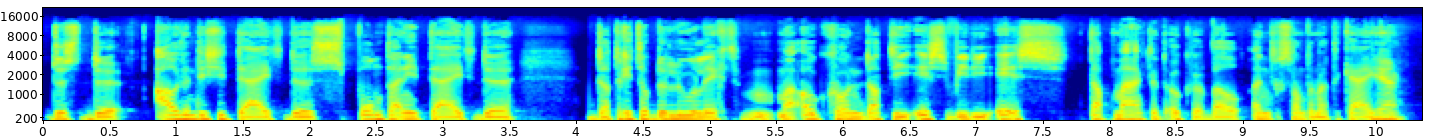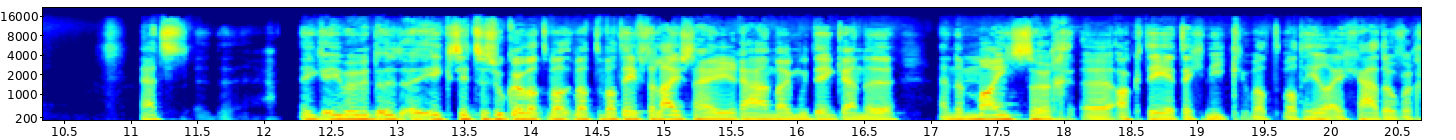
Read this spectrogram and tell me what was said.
dus de authenticiteit, de spontaniteit, de, dat er iets op de loer ligt, maar ook gewoon dat die is wie die is, dat maakt het ook wel interessant om naar te kijken. Ja. Het is- ik, ik, ik zit te zoeken, wat, wat, wat, wat heeft de luisteraar hier aan? Maar ik moet denken aan de, aan de Meister eh acteertechniek. Wat, wat heel erg gaat over...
